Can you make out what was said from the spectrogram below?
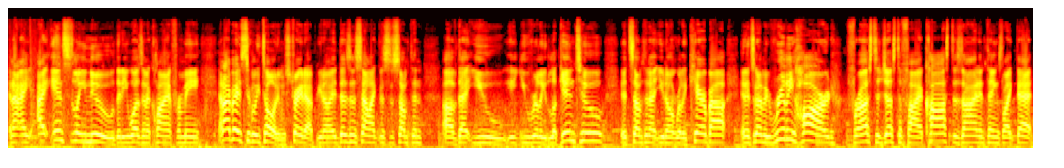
and I, I instantly knew that he wasn't a client for me. And I basically told him straight up, you know, it doesn't sound like this is something of that you you really look into. It's something that you don't really care about. And it's gonna be really hard for us to justify a cost, design, and things like that.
